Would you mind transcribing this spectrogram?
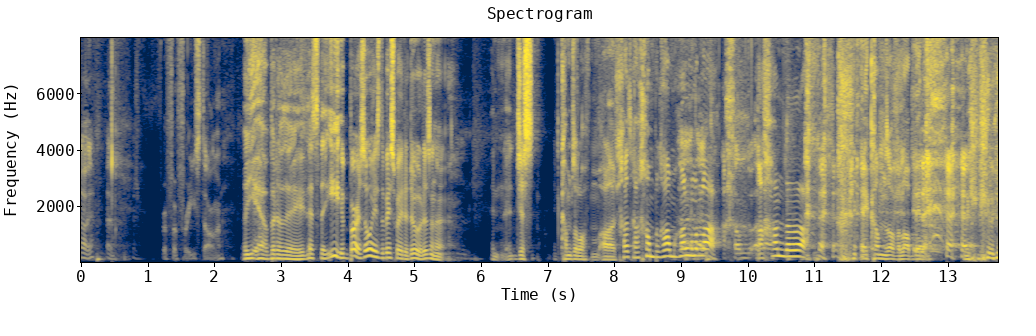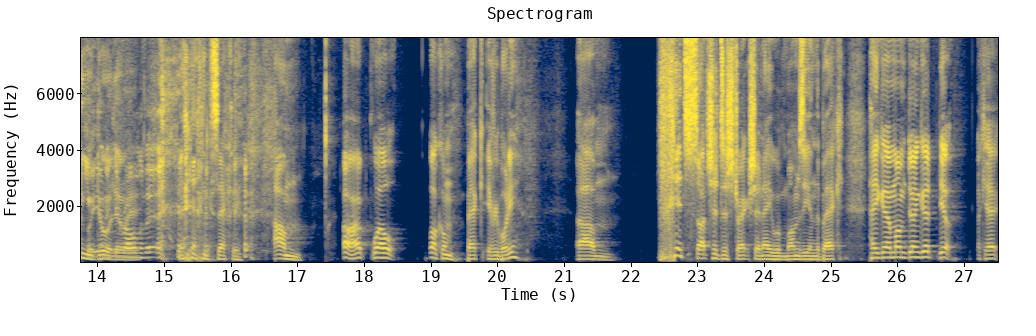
Oh yeah, Uh, for, for freestyling. Yeah, a bit of the that's the bro. It's always the best way to do it, isn't it? It, it just it comes off. Alhamdulillah. Alhamdulillah. it comes off a lot better when you do it that way. exactly. Um, all right. Well, welcome back, everybody. Um, it's such a distraction, eh? With Mumsy in the back. How you going, Mum? Doing good? Yep. Okay.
